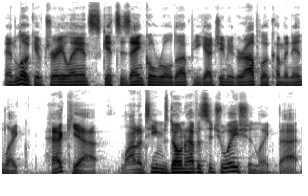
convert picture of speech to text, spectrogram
And look, if Trey Lance gets his ankle rolled up and you got Jimmy Garoppolo coming in, like, heck yeah. A lot of teams don't have a situation like that.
